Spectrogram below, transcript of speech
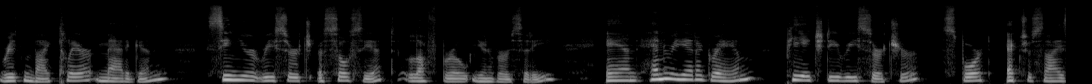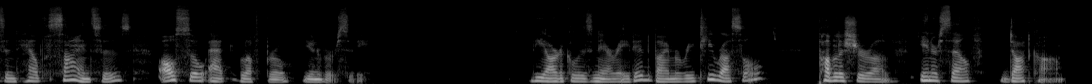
written by Claire Madigan, Senior Research Associate, Loughborough University, and Henrietta Graham, PhD researcher, Sport, Exercise, and Health Sciences, also at Loughborough University. The article is narrated by Marie T. Russell, publisher of InnerSelf.com.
